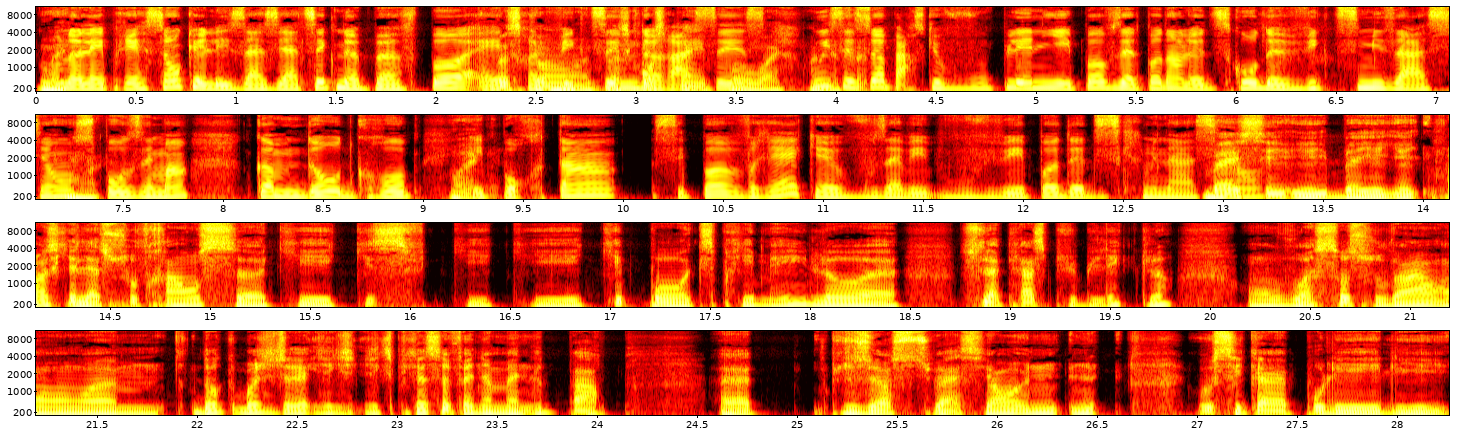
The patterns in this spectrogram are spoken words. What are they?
Oui. On a l'impression que les asiatiques ne peuvent pas être victimes de pas, racisme. ouais, oui, c'est ça parce que vous vous plaignez pas, vous n'êtes pas dans le discours de victimisation supposément comme d'autres groupes Ouais. et pourtant, c'est pas vrai que vous avez vous vivez pas de discrimination. Ben, c'est, ben, il y a- je pense qu'il y a la souffrance euh, qui est, qui, se- qui, qui, qui est pas exprimée là euh, sur la place publique. Là, on voit ça souvent. On, euh, donc, moi, je dirais, j'expliquais ce phénomène par euh, plusieurs situations. Une- une- aussi que pour les, les,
